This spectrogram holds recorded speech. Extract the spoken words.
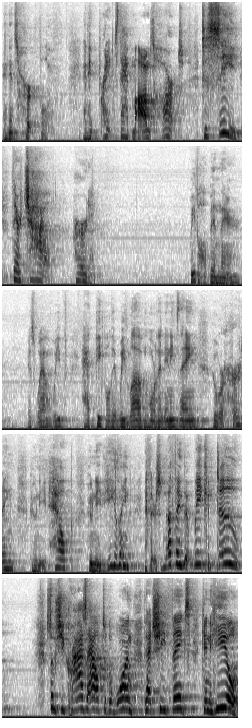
and it's hurtful and it breaks that mom's heart to see their child hurting. We've all been there as well. We've had people that we love more than anything who are hurting, who need help, who need healing, and there's nothing that we can do. So she cries out to the one that she thinks can heal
